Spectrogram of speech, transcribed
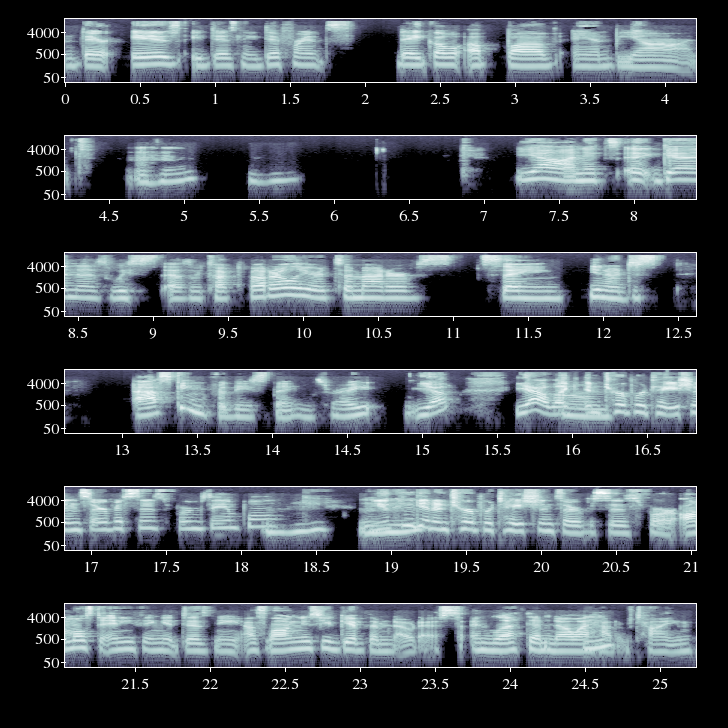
There is a Disney difference. They go above and beyond. Mm-hmm. Mm-hmm. Yeah, and it's again as we as we talked about earlier, it's a matter of saying, you know, just asking for these things, right? Yep. Yeah, like um, interpretation services, for example. Mm-hmm, mm-hmm. You can mm-hmm. get interpretation services for almost anything at Disney as long as you give them notice and let them know mm-hmm. ahead of time.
